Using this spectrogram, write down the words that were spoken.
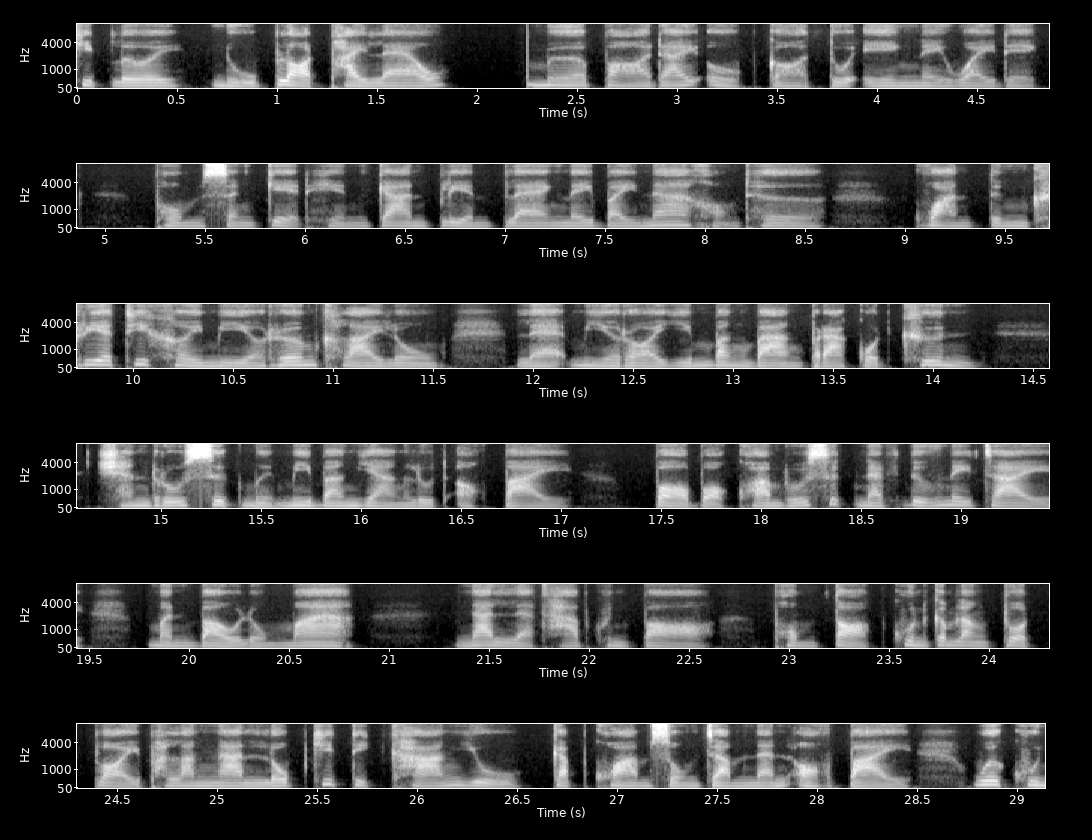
ผิดเลย หนูปลอดภัยแล้ว เมื่อปอได้โอบกอดตัวเองในวัยเด็ก ผมสังเกตเห็นการเปลี่ยนแปลงในใบหน้าของเธอ ความตึงเครียดที่เคยมีเริ่มคลายลง และมีรอยยิ้มบางๆ ปรากฏขึ้น ฉันรู้สึกเหมือนมีบางอย่างหลุดออกไป ปอบอกความรู้สึกหนักดึงในใจ มันเบาลงมาก นั่นแหละครับคุณปอ ผมตอบคุณกำลังปลดปล่อยพลังงานลบที่ติดค้างอยู่กับความทรงจำนั้นออกไปเมื่อคุณ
